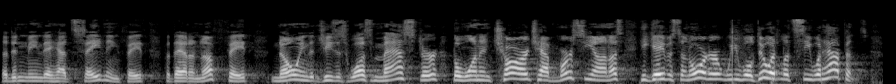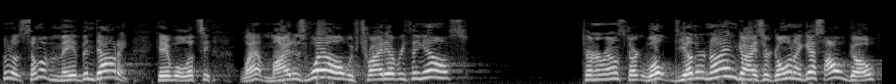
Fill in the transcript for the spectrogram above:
That didn't mean they had saving faith, but they had enough faith knowing that Jesus was master, the one in charge, have mercy on us. He gave us an order, we will do it, let's see what happens. Who knows, some of them may have been doubting. Okay, well let's see, might as well, we've tried everything else. Turn around, start, well the other nine guys are going, I guess I'll go.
